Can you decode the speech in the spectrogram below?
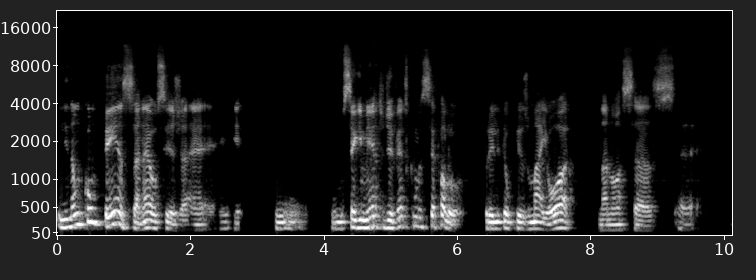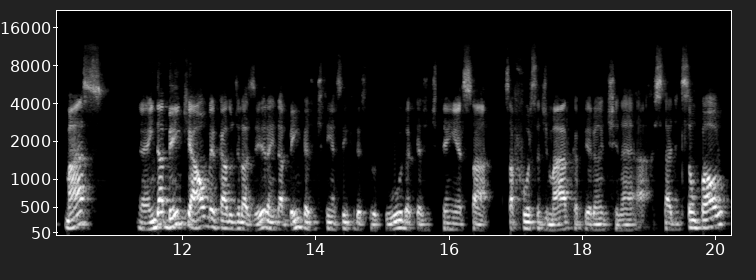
ele não compensa, né? ou seja, é, o, o segmento de eventos, como você falou, por ele ter um peso maior nas nossas. É, mas é, ainda bem que há o mercado de lazer, ainda bem que a gente tem essa infraestrutura, que a gente tem essa, essa força de marca perante né, a cidade de São Paulo,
